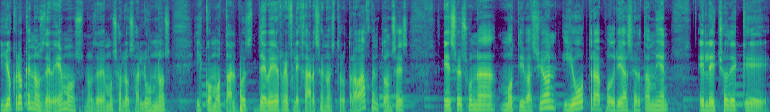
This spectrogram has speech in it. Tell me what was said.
Y yo creo que nos debemos, nos debemos a los alumnos y como tal pues debe reflejarse nuestro trabajo. Entonces eso es una motivación y otra podría ser también el hecho de que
